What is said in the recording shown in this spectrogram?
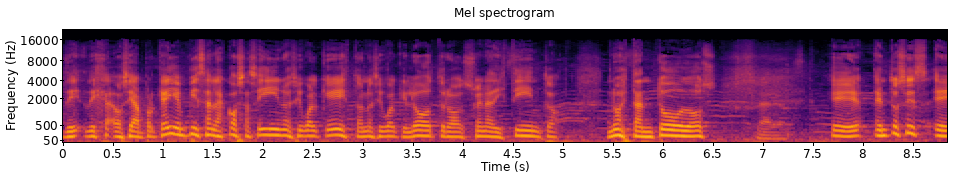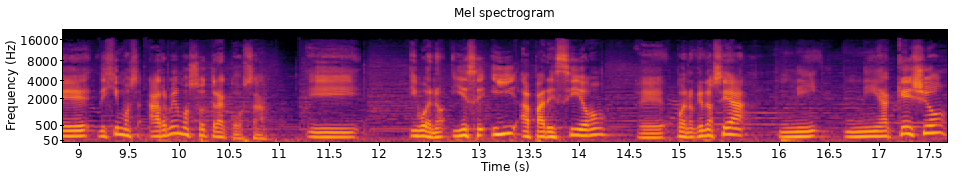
de- deja, o sea, porque ahí empiezan las cosas, sí, no es igual que esto, no es igual que el otro, suena distinto, no están todos. Claro. Eh, entonces eh, dijimos, armemos otra cosa. Y, y bueno, y ese I apareció, eh, bueno, que no sea ni, ni aquello,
